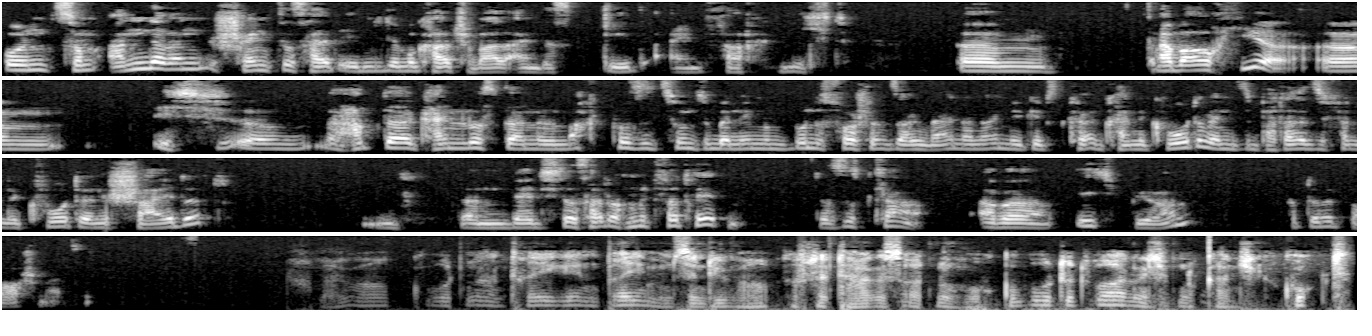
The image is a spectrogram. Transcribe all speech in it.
Und zum anderen schränkt es halt eben die demokratische Wahl ein. Das geht einfach nicht. Ähm, aber auch hier, ähm, ich ähm, habe da keine Lust, da eine Machtposition zu übernehmen im Bundesvorstand und sagen, nein, nein, nein, mir gibt es keine Quote. Wenn diese Partei sich für eine Quote entscheidet, dann werde ich das halt auch mit vertreten. Das ist klar. Aber ich, Björn, habe damit Bauchschmerzen. Haben überhaupt Quotenanträge in Bremen? Sind die überhaupt auf der Tagesordnung hochgebotet worden? Ich habe noch gar nicht geguckt.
